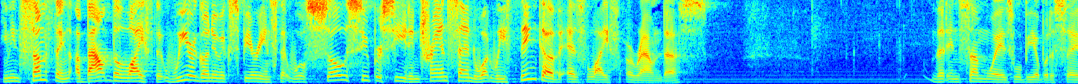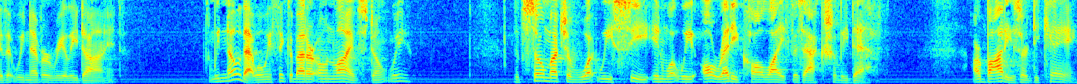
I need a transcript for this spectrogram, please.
He means something about the life that we are going to experience that will so supersede and transcend what we think of as life around us that in some ways we'll be able to say that we never really died. We know that when we think about our own lives, don't we? That so much of what we see in what we already call life is actually death. Our bodies are decaying,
